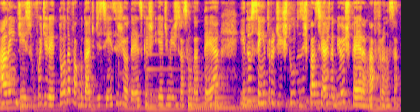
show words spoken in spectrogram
Além disso, foi diretor da Faculdade de Ciências Geodésicas e Administração da Terra e do Centro de Estudos Espaciais da Biosfera, na França,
